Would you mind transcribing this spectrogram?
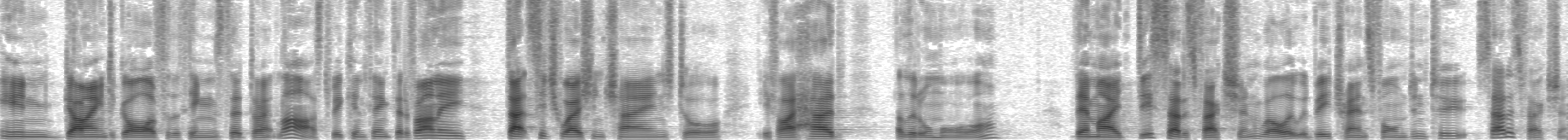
in going to God for the things that don't last. We can think that if only that situation changed or if I had a little more, then my dissatisfaction, well, it would be transformed into satisfaction.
